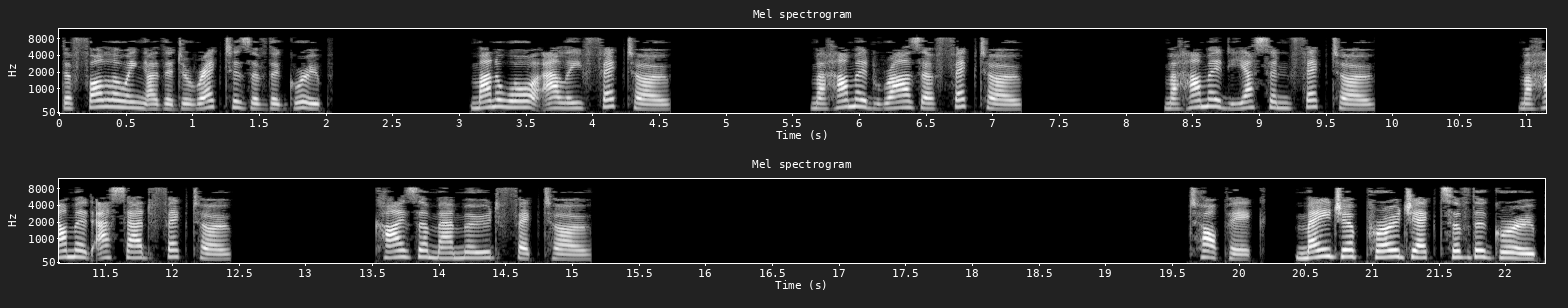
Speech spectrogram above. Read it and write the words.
The following are the directors of the group Munawar Ali Fecto Muhammad Raza Fecto Muhammad Yassin Fecto Muhammad Assad Fecto Kaiser Mahmoud Fecto Topic: Major projects of the group.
